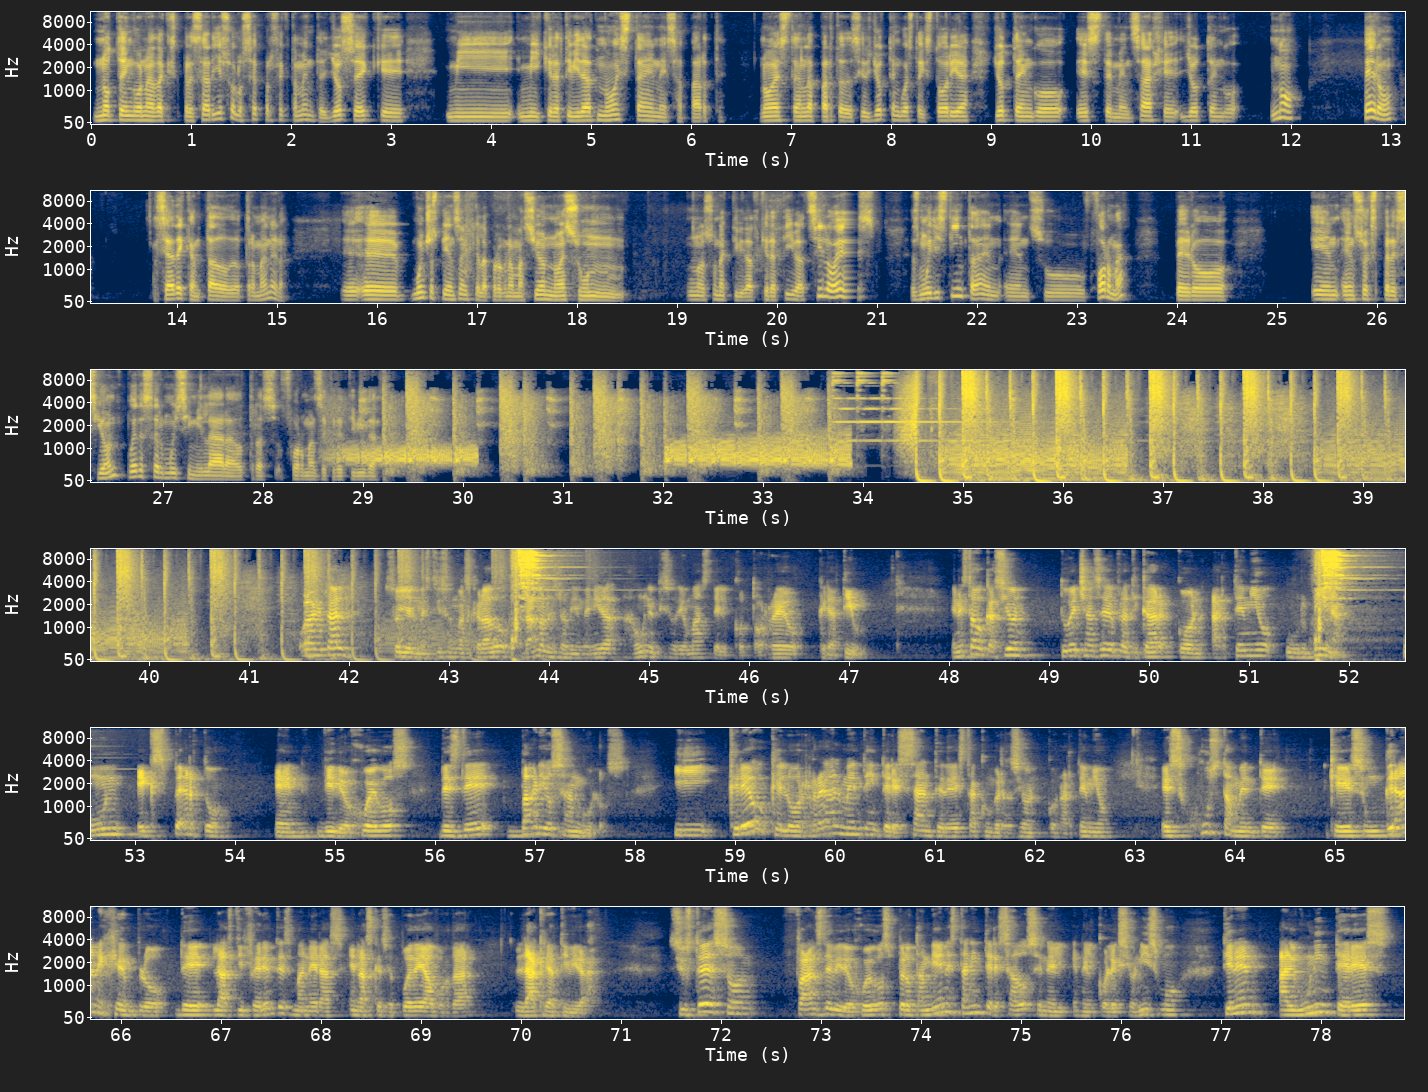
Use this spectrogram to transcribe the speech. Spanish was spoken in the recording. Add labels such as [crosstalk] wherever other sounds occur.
no tengo nada que expresar y eso lo sé perfectamente. Yo sé que mi, mi creatividad no está en esa parte no está en la parte de decir yo tengo esta historia, yo tengo este mensaje, yo tengo... No, pero se ha decantado de otra manera. Eh, eh, muchos piensan que la programación no es, un, no es una actividad creativa. Sí lo es. Es muy distinta en, su forma, pero en, en su expresión puede ser muy similar a otras formas de creatividad. Soy el mestizo enmascarado, dándoles la bienvenida a un episodio más del Cotorreo Creativo. En esta ocasión tuve chance de platicar con Artemio Urbina, un experto en videojuegos desde varios ángulos. Y creo que lo realmente interesante de esta conversación con Artemio es justamente que es un gran ejemplo de las diferentes maneras en las que se puede abordar la creatividad. Si ustedes son fans de videojuegos, pero también están interesados en el, coleccionismo, tienen algún interés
